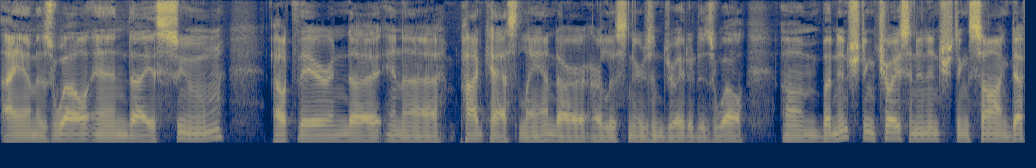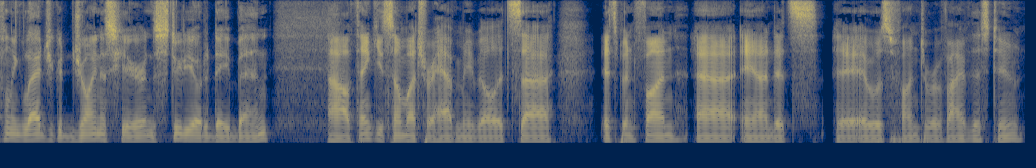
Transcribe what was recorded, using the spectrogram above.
I am as well, and I assume out there and uh, in uh, podcast land, our our listeners enjoyed it as well. Um, but an interesting choice and an interesting song. Definitely glad you could join us here in the studio today, Ben. Oh, thank you so much for having me, Bill. It's uh, it's been fun, uh, and it's it was fun to revive this tune.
